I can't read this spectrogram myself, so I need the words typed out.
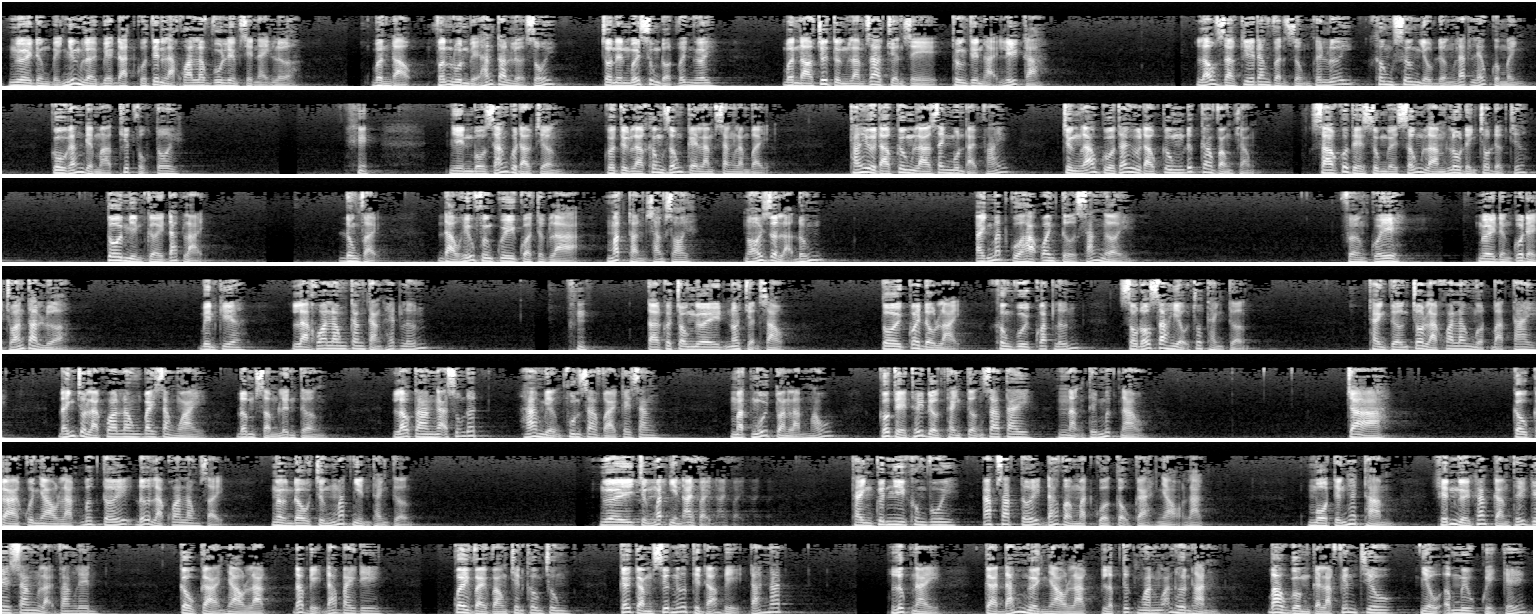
ngươi đừng bị những lời bịa đặt của tên là Khoa Long Vu Liêm Xiển này lừa. Bần đạo vẫn luôn bị hắn ta lừa dối, cho nên mới xung đột với ngươi. Bần đạo chưa từng làm ra chuyện gì thương thiên hại lý cả." Lão già kia đang vận dụng cái lưỡi không xương nhiều đường lắt léo của mình, cố gắng để mà thuyết phục tôi. Nhìn bộ dáng của đạo trưởng, quả thực là không giống kẻ làm sang làm bậy. Thái Hư đạo cung là danh môn đại phái, trưởng lão của Thái Hư đạo cung đức cao vọng trọng, sao có thể dùng người sống làm lô đỉnh cho được chứ? Tôi mỉm cười đáp lại. Đúng vậy, đạo hữu Phương Quy quả thực là mắt thần sáng soi, nói rất là đúng. Ánh mắt của Hạo Oanh Tử sáng ngời. Phương Quy, ngươi đừng có để choán ta lừa. Bên kia, là Khoa Long căng thẳng hét lớn. ta có cho ngươi nói chuyện sao? Tôi quay đầu lại, không vui quát lớn, sau đó ra hiệu cho Thành Tượng. Thành Tượng cho là Khoa Long một bạt tai, đánh cho là Khoa Long bay ra ngoài, đâm sầm lên tường. Lão ta ngã xuống đất, há miệng phun ra vài cái răng, mặt mũi toàn là máu, có thể thấy được Thành Tượng ra tay nặng tới mức nào. Chà, Cậu cả của Nhào Lạc bước tới đỡ Lạc Hoa Long dậy, ngẩng đầu trừng mắt nhìn Thành Tượng. "Ngươi trừng mắt nhìn ai vậy?" Thành Quyên Nhi không vui, áp sát tới đá vào mặt của cậu cả Nhào Lạc. Một tiếng hét thảm khiến người khác cảm thấy ghê răng lại vang lên. Cậu cả Nhào Lạc đã bị đá bay đi, quay vài vòng trên không trung, cái cằm suýt nữa thì đã bị đá nát. Lúc này, cả đám người Nhào Lạc lập tức ngoan ngoãn hơn hẳn, bao gồm cả Lạc Phiên Chiêu nhiều âm mưu quỷ kế.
